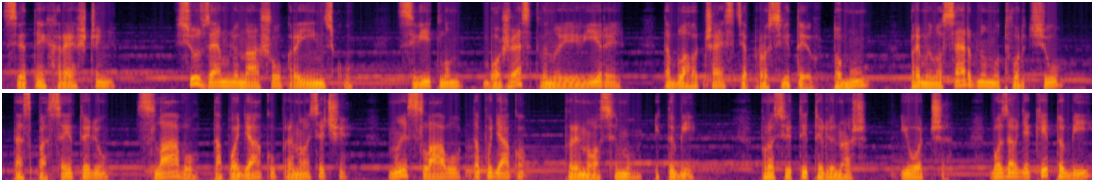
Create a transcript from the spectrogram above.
святе хрещення, всю землю нашу українську світлом божественної віри та благочестя просвітив. Тому премилосердному Творцю та Спасителю славу та подяку приносячи, ми славу та подяку приносимо і тобі, просвітителю наш і Отче, бо завдяки тобі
